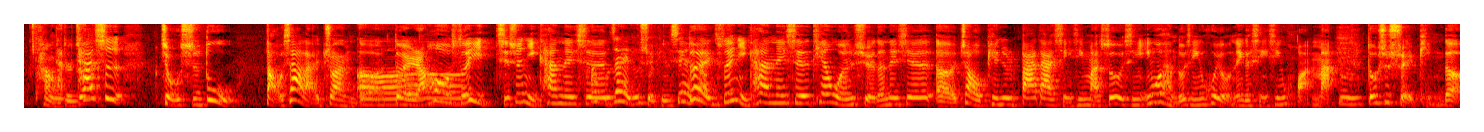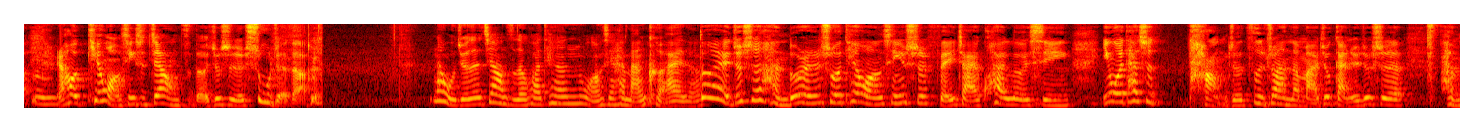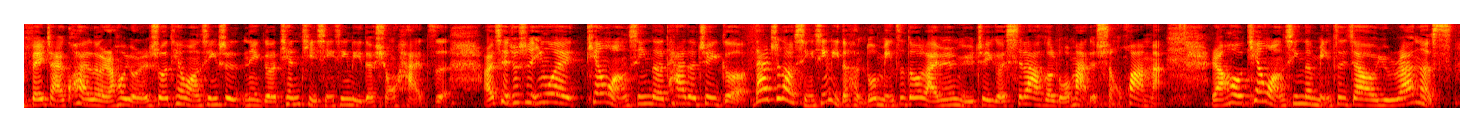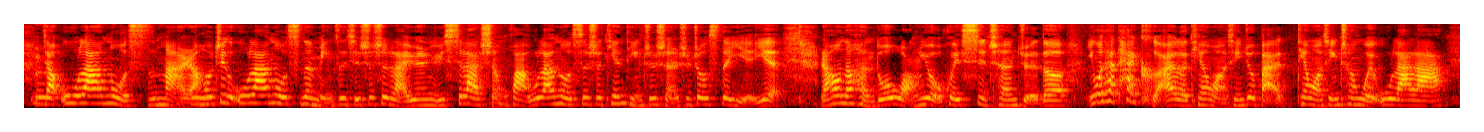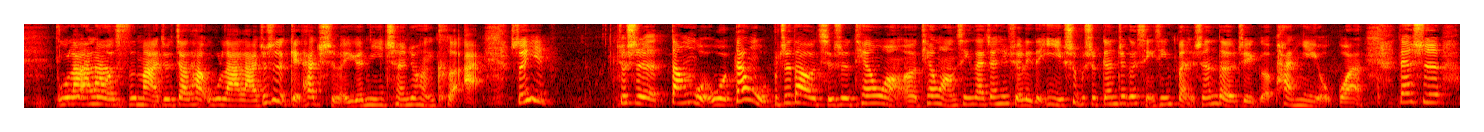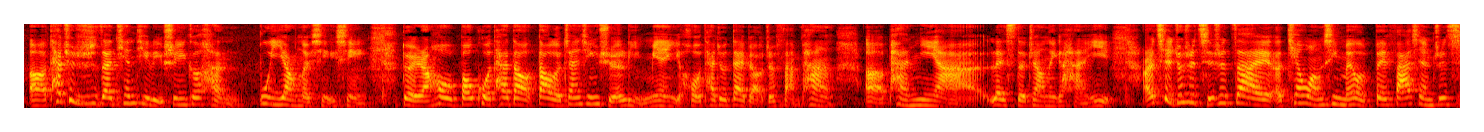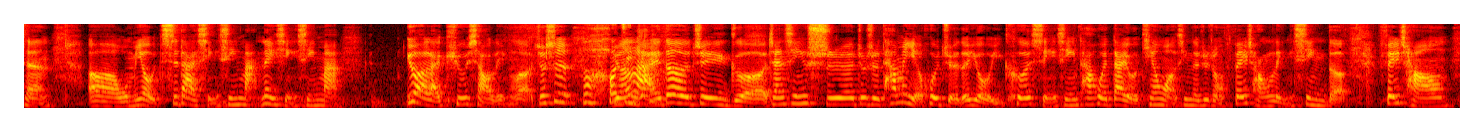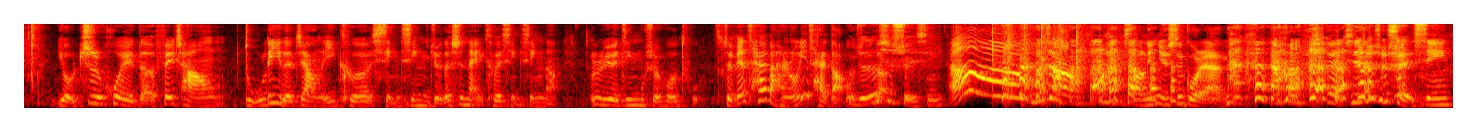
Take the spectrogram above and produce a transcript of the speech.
躺着转，它是九十度。倒下来转的，对，然后所以其实你看那些不在一个水平线上，对，所以你看那些天文学的那些呃照片，就是八大行星嘛，所有行星因为很多行星会有那个行星环嘛，都是水平的，然后天王星是这样子的，就是竖着的。那我觉得这样子的话，天王星还蛮可爱的。对，就是很多人说天王星是肥宅快乐星，因为它是。躺着自转的嘛，就感觉就是很肥宅快乐。然后有人说天王星是那个天体行星里的熊孩子，而且就是因为天王星的它的这个，大家知道行星里的很多名字都来源于这个希腊和罗马的神话嘛。然后天王星的名字叫 Uranus，叫乌拉诺斯嘛。然后这个乌拉诺斯的名字其实是来源于希腊神话，乌拉诺斯是天庭之神，是宙斯的爷爷。然后呢，很多网友会戏称，觉得因为他太可爱了，天王星就把天王星称为乌拉拉，乌拉诺斯嘛，就叫他乌拉拉，就是给他取了一个昵称，就很可爱。所以。就是当我我，但我不知道，其实天王呃天王星在占星学里的意义是不是跟这个行星本身的这个叛逆有关？但是呃，它确实是在天体里是一颗很不一样的行星，对。然后包括它到到了占星学里面以后，它就代表着反叛呃叛逆啊类似的这样的一个含义。而且就是其实，在呃天王星没有被发现之前，呃，我们有七大行星嘛，内行星嘛。又要来 Q 小林了，就是原来的这个占星师，就是他们也会觉得有一颗行星，它会带有天王星的这种非常灵性的、非常有智慧的、非常独立的这样的一颗行星。你觉得是哪颗行星呢？日月金木水火土，随便猜吧，很容易猜到。我觉得是水星啊！鼓掌，小林女士果然 对，其实就是水星。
